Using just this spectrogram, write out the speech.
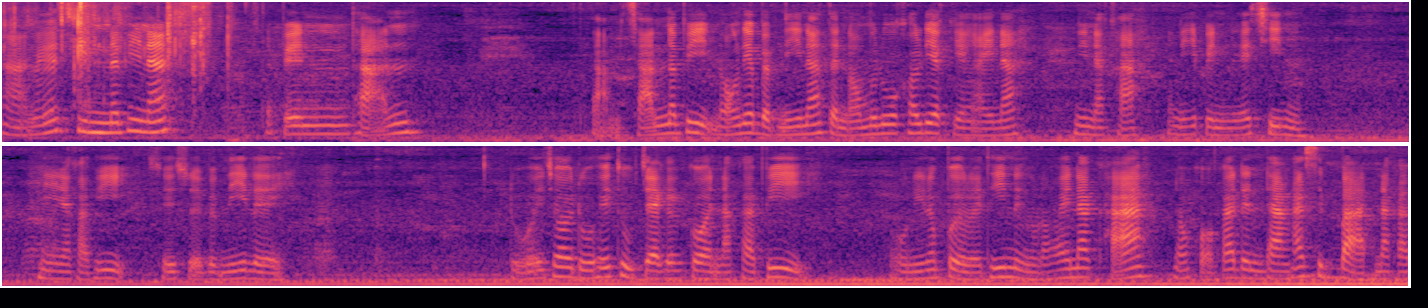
อ่าเนื้อชินนะพี่นะ จะเป็นฐานฐามชั้นนะพี่ น้องเรียกแบบนี้นะ แต่น้องไม่รู้เขาเรียกยังไงนะ นี่นะคะ อันนี้จะเป็นเนื้อชิน นี่นะคะพี่ สวยๆแบบนี้เลย ดูให้ชอบดูให้ถูกใจกันก่อนนะคะพี่ โอ้นี้น้องเปิดไว้ที่หนึ่งร้อยนะคะ น้องขอค่าเดินทางห้าสิบบาทนะคะ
